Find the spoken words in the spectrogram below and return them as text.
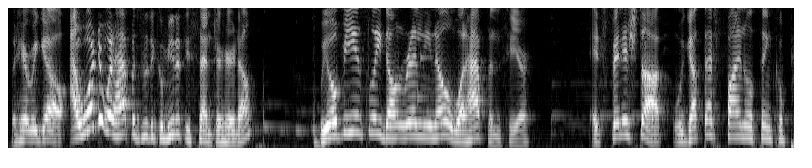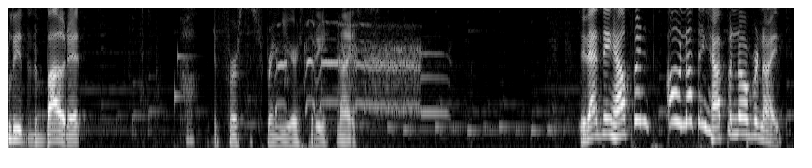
But here we go. I wonder what happens with the community center here, though. We obviously don't really know what happens here. It finished up. We got that final thing completed about it. the first of spring year three. Nice. Did anything happen? Oh, nothing happened overnight.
